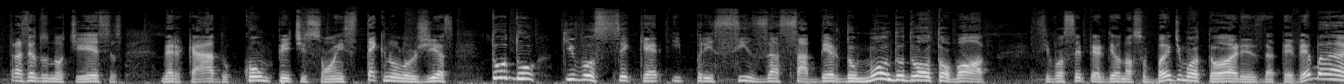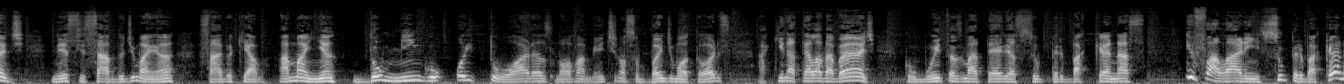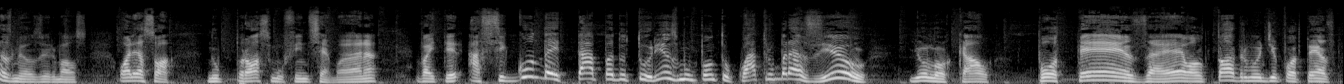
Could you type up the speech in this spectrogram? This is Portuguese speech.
trazendo notícias, mercado, competições, tecnologias, tudo que você quer e precisa saber do mundo do automóvel. Se você perdeu o nosso Band Motores da TV Band nesse sábado de manhã, saiba que amanhã, domingo, 8 horas, novamente, nosso Band Motores aqui na tela da Band, com muitas matérias super bacanas. E falar em super bacanas, meus irmãos, olha só, no próximo fim de semana vai ter a segunda etapa do Turismo.4 Brasil. E o local, Potenza, é o Autódromo de Potenza.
